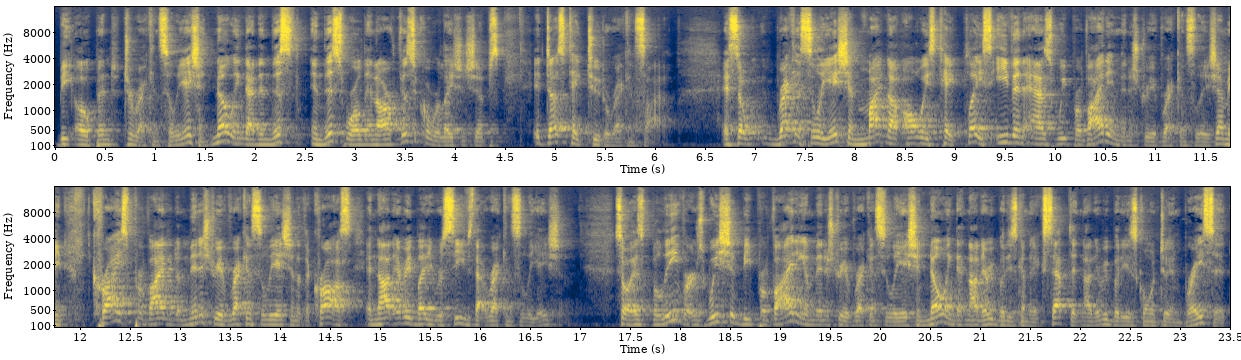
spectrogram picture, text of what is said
be open to reconciliation. Knowing that in this in this world in our physical relationships it does take two to reconcile And so reconciliation might not always take place, even as we provide a ministry of reconciliation. I mean, Christ provided a ministry of reconciliation at the cross, and not everybody receives that reconciliation. So as believers, we should be providing a ministry of reconciliation, knowing that not everybody's going to accept it, not everybody is going to embrace it,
